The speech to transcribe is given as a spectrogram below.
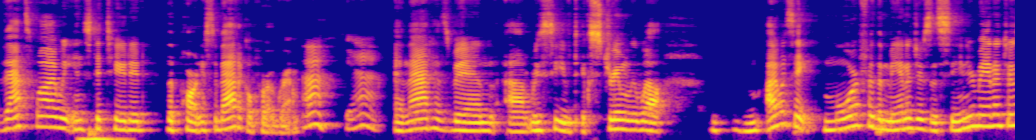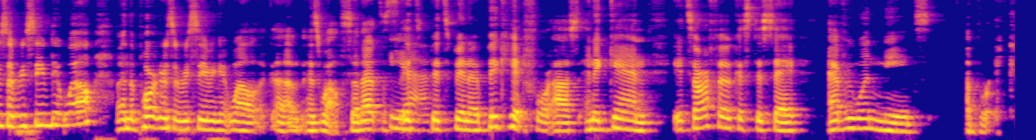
That's why we instituted the partner sabbatical program. Ah, yeah. And that has been uh, received extremely well. I would say more for the managers and senior managers have received it well, and the partners are receiving it well um, as well. So that's Yeah. it's it's been a big hit for us. And again, it's our focus to say everyone needs a break,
